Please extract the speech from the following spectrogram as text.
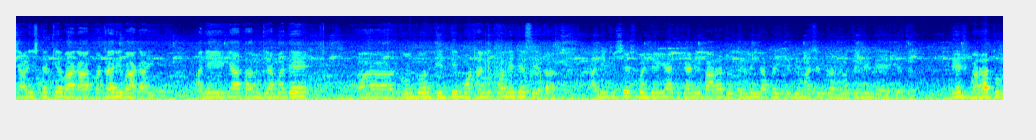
चाळीस टक्के भाग हा पठारी भाग आहे. आणि या तालुक्यामध्ये दोन दोन तीन तीन मोठाली कॉलेजेस येतात. आणि विशेष म्हणजे या ठिकाणी बारा ज्योतिर्लिंगापैकी भीमाशंकर ज्योतिर्लिंग एक येतं. देशभरातून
